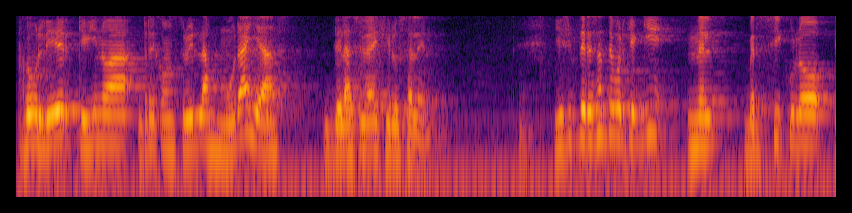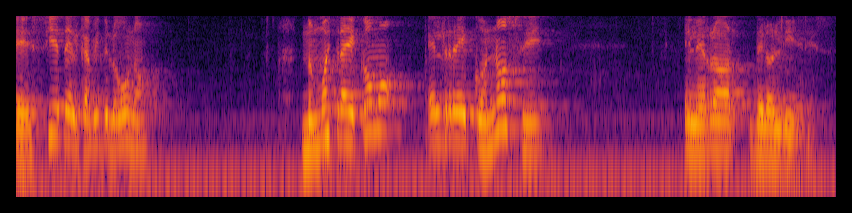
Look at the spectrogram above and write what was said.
fue un líder que vino a reconstruir las murallas de la ciudad de Jerusalén. Y es interesante porque aquí en el versículo eh, 7 del capítulo 1 nos muestra de cómo él reconoce el error de los líderes.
